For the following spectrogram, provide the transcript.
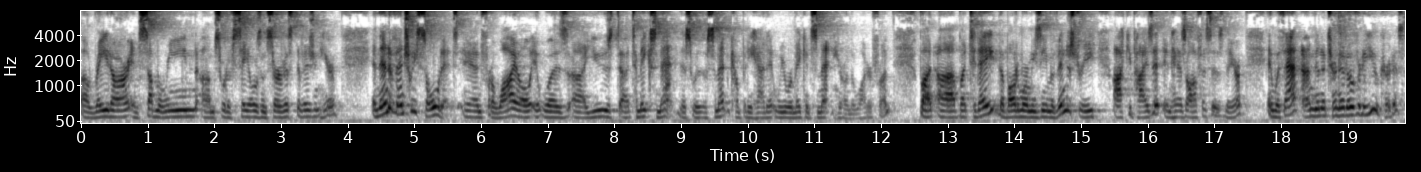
uh, radar and submarine um, sort of sales and service division here and then eventually sold it. And for a while, it was uh, used uh, to make cement. This was a cement company had it, and we were making cement here on the waterfront. But uh, but today, the Baltimore Museum of Industry occupies it and has offices there. And with that, I'm going to turn it over to you, Curtis.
